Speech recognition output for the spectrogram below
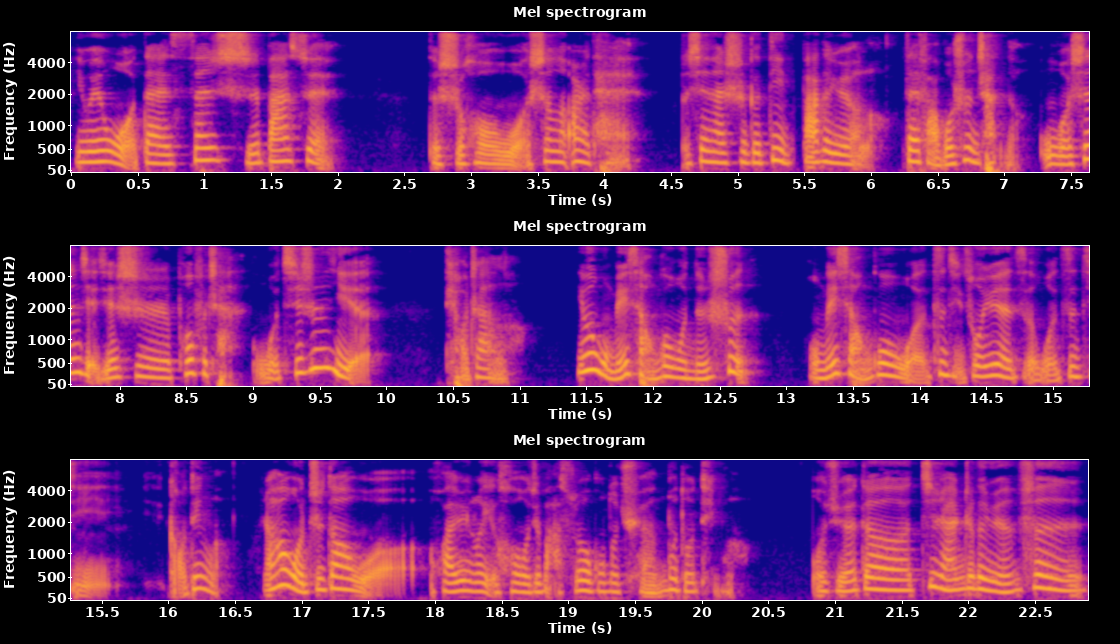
因为我在三十八岁的时候我生了二胎。现在是个第八个月了，在法国顺产的。我生姐姐是剖腹产，我其实也挑战了，因为我没想过我能顺，我没想过我自己坐月子，我自己搞定了。然后我知道我怀孕了以后，我就把所有工作全部都停了。我觉得既然这个缘分、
